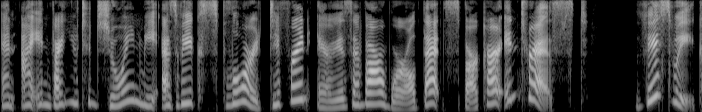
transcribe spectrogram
and I invite you to join me as we explore different areas of our world that spark our interest. This week,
